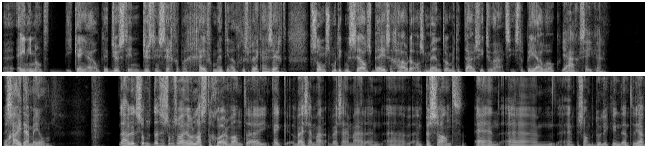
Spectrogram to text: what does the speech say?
Eén iemand, die ken jij ook, Justin. Justin zegt op een gegeven moment in dat gesprek, hij zegt, soms moet ik mezelf bezighouden als mentor met de thuissituatie. Is dat bij jou ook? Ja, zeker. Hoe ga je daarmee om? Nou, dat is, soms, dat is soms wel heel lastig hoor. Want eh, kijk, wij zijn maar, wij zijn maar een, eh, een passant. En ehm, een passant bedoel ik in dat, ja,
